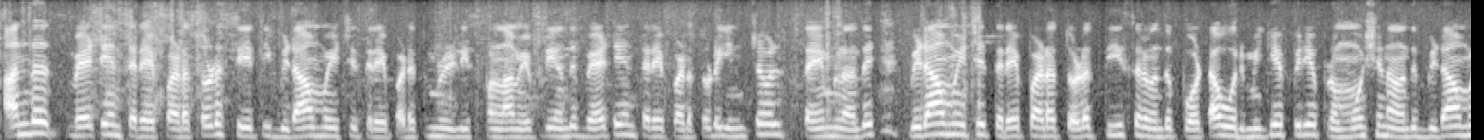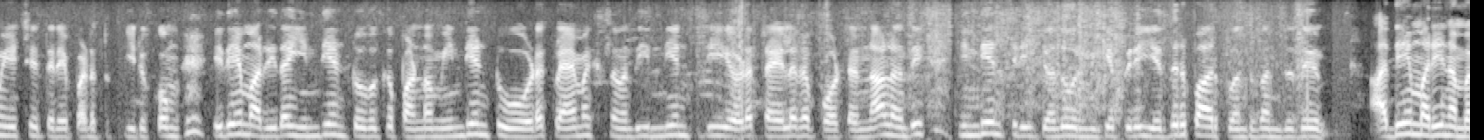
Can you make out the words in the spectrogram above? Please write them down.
அந்த வேட்டையன் திரைப்படத்தோட சேர்த்து விடாமுயற்சி திரைப்படத்தும் ரிலீஸ் பண்ணலாம். எப்படி வந்து வேட்டையன் திரைப்படத்தோட இன்டர்வல் டைமில் வந்து விடாமுயற்சி திரைப்படத்தோட டீசர் வந்து போட்டால் ஒரு மிகப்பெரிய ப்ரொமோஷனை வந்து விடாமுயற்சி திரைப்படத்துக்கு இருக்கும். இதே மாதிரி தான் இந்தியன் டூவுக்கு பண்ணோம். இந்தியன் டூவோட கிளைமேக்ஸில் வந்து இந்தியன் த்ரீயோட ட்ரைலரை போட்டதுனால வந்து இந்தியன் த்ரீக்கு வந்து ஒரு மிகப்பெரிய எதிர்பார்ப்பு வந்து வந்தது. அதே மாதிரி நம்ம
